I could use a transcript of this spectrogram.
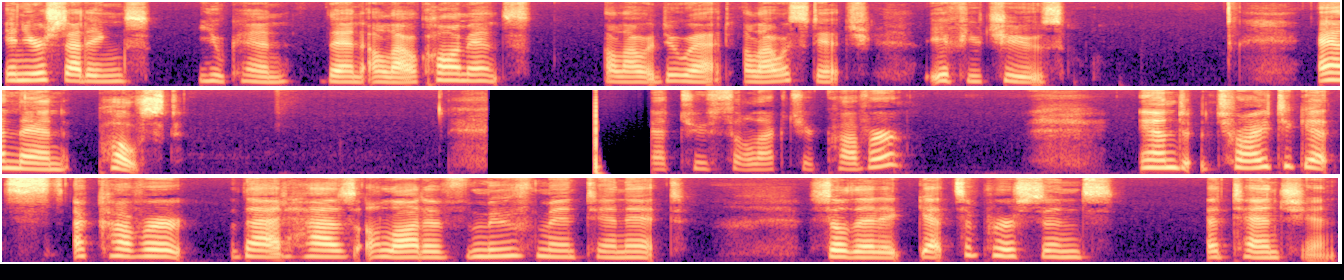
in your settings, you can then allow comments, allow a duet, allow a stitch if you choose, and then post. To select your cover and try to get a cover that has a lot of movement in it so that it gets a person's attention.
